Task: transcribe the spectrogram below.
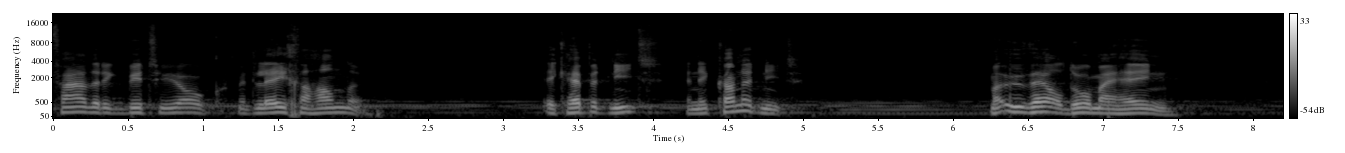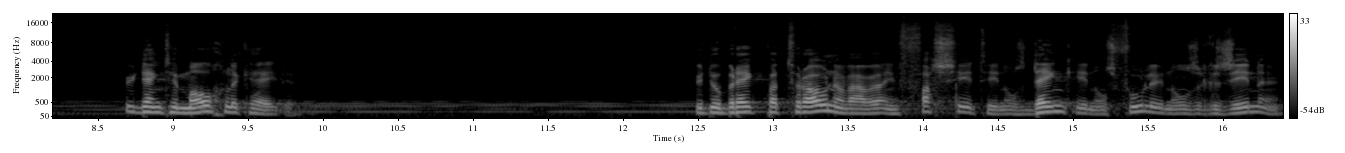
Vader, ik bid u ook met lege handen. Ik heb het niet en ik kan het niet. Maar u wel, door mij heen. U denkt in mogelijkheden. U doorbreekt patronen waar we in vastzitten, in ons denken, in ons voelen, in onze gezinnen.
